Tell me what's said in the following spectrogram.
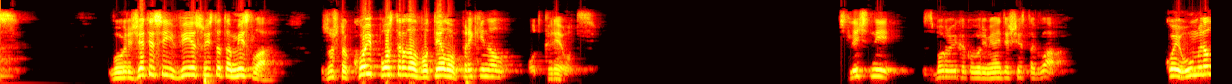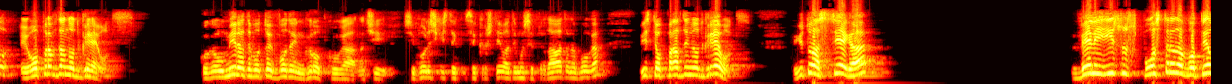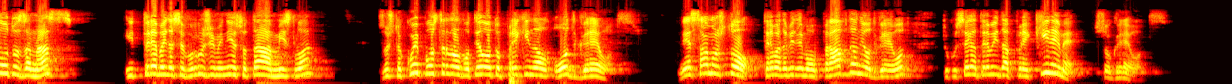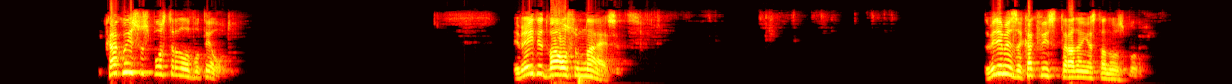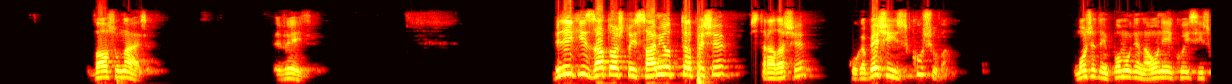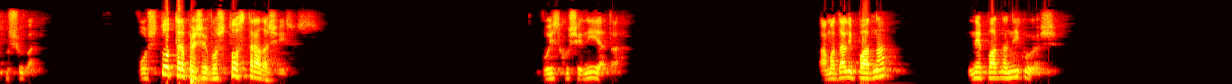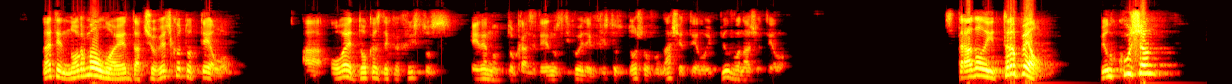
Воорежете се и вие со истата мисла, зошто кој пострадал во тело прекинал од гревот. Слични зборови како во Римјаните 6 глава. Кој умрел е оправдан од гревот. Кога умирате во тој воден гроб, кога, значи, символички сте, се крштевате, му се предавате на Бога, ви сте оправдани од гревот. тоа сега, вели Исус пострада во телото за нас и треба и да се вооружиме ние со таа мисла, Зашто кој пострадал во телото прекинал од гревот. Не само што треба да бидеме оправдани од гревот, туку сега треба и да прекинеме со гревот. И како Исус пострадал во телото? Евреите 2.18 Да видиме за какви страдања станува збор. 2.18 Евреите Бидејќи затоа што и самиот трпеше, страдаше, кога беше искушуван, може да им помогне на оние кои се искушувани. Во што трпеше, во што страдаше Исус? Во искушенијата. Ама дали падна? Не падна никогаш. Знаете, нормално е да човечкото тело, а ова е доказ дека Христос еден од доказите, еден од стихови дека Христос дошол во наше тело и бил во наше тело. Страдал и трпел, бил кушан,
